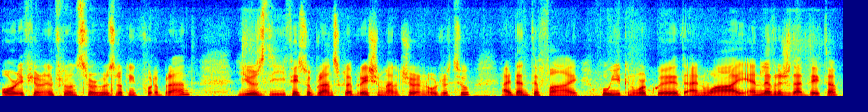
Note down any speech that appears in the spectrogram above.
or if you're an influencer who's looking for a brand, use the Facebook Brands Collaboration Manager in order to identify who you can work with and why, and leverage that data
